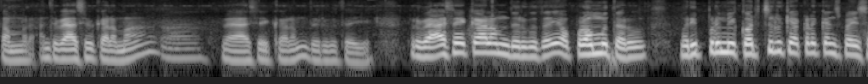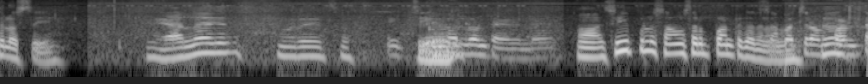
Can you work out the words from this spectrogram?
సమ్మర్ అంటే వేసవికాలమా వేసవికాలం దొరుకుతాయి. మరి వేసవికాలం దొరుకుతాయి అప్పుడు అమ్ముతారు. మరి ఇప్పుడు మీ ఖర్చులకి ఎక్కడికి పైసలు వస్తాయి? చీపులు సంవత్సరం పంట కదా. సంవత్సరం పంట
